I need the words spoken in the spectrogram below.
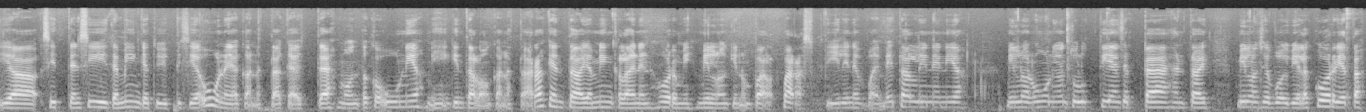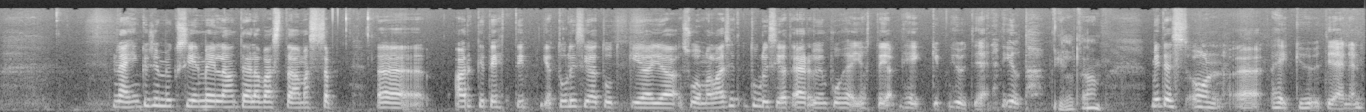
ja sitten siitä, minkä tyyppisiä uuneja kannattaa käyttää, montako uunia mihinkin taloon kannattaa rakentaa ja minkälainen hormi milloinkin on paras, tiilinen vai metallinen ja milloin uuni on tullut tiensä päähän tai milloin se voi vielä korjata. Näihin kysymyksiin meillä on täällä vastaamassa ää, arkkitehti ja tulisia tutkija ja suomalaiset tulisijat ryn puheenjohtaja Heikki Hyytiäinen. Iltaa. Iltaa. Mites on ää, Heikki Hyytiäinen?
